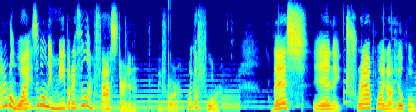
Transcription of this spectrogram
I don't know why. Is it only me? But I feel I'm faster than before. I got four. This in a trap. Why not? Heal pool.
